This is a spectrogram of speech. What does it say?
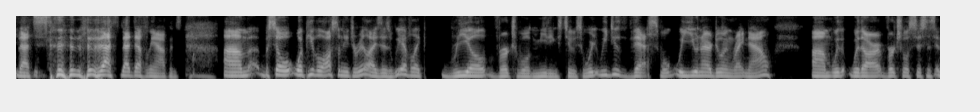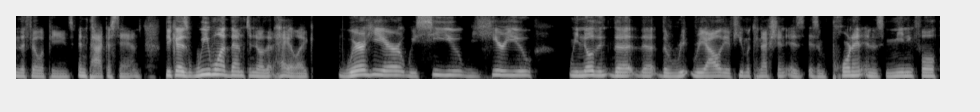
That's that's that definitely happens. Um, so what people also need to realize is we have like real virtual meetings too. So we we do this what we you and I are doing right now. Um, with with our virtual assistants in the Philippines, in Pakistan, because we want them to know that hey, like we're here, we see you, we hear you, we know the the the, the re- reality of human connection is is important and it's meaningful.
